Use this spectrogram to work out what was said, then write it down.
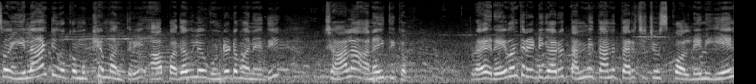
సో ఇలాంటి ఒక ముఖ్యమంత్రి ఆ పదవిలో ఉండటం అనేది చాలా అనైతికం. రేవంత్ రెడ్డి గారు తన్ని తాను తరచి చూసుకోవాలి. నేను ఏం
